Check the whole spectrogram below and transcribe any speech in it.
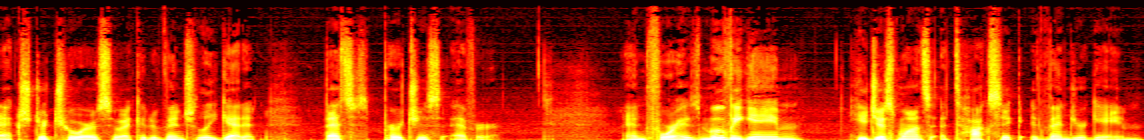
extra chores so I could eventually get it. Best purchase ever. And for his movie game, he just wants a Toxic Avenger game.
